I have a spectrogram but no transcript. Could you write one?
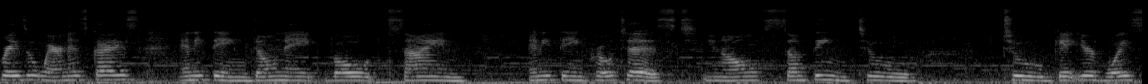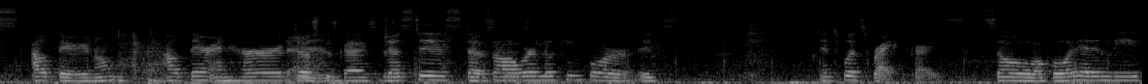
raise awareness, guys. Anything, donate, vote, sign, anything, protest, you know, something to to get your voice out there, you know, out there and heard Justice, and guys. Justice. That's all we're looking for. It's it's what's right guys. So i'll go ahead and leave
